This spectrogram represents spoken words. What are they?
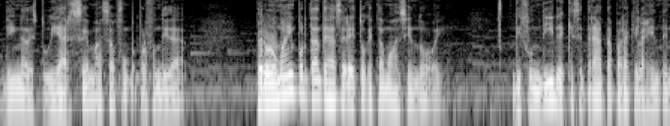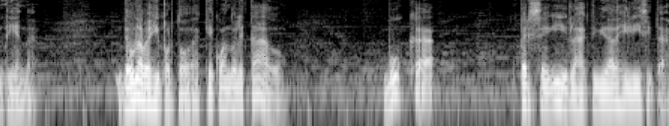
digna de estudiarse más a profundidad. Pero lo más importante es hacer esto que estamos haciendo hoy, difundir de qué se trata para que la gente entienda de una vez y por todas que cuando el Estado busca perseguir las actividades ilícitas,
